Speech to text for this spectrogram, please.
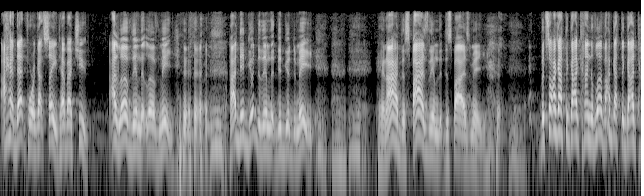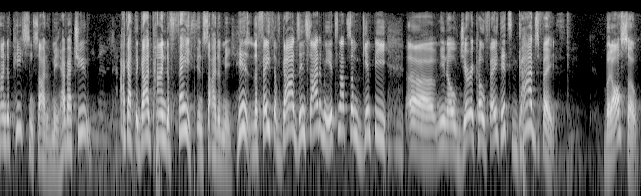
I had that before I got saved. How about you? I love them that loved me. I did good to them that did good to me. And I despise them that despise me. but so I got the God kind of love. I've got the God kind of peace inside of me. How about you? I got the God kind of faith inside of me. His, the faith of God's inside of me. It's not some gimpy, uh, you know, Jericho faith. It's God's faith. But also,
